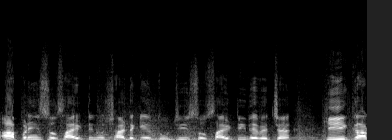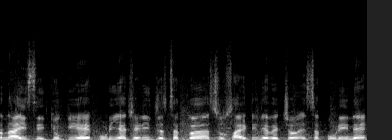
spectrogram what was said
ਆਪਣੀ ਸੁਸਾਇਟੀ ਨੂੰ ਛੱਡ ਕੇ ਦੂਜੀ ਸੁਸਾਇਟੀ ਦੇ ਵਿੱਚ ਕੀ ਕਰਨ ਆਈ ਸੀ, ਕਿਉਂਕਿ ਇਹ ਕੁੜੀ ਹੈ ਜਿਹੜੀ ਜਿਸ ਕ- ਸੁਸਾਇਟੀ ਦੇ ਵਿੱਚੋਂ ਇਸ ਕੁੜੀ ਨੇ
